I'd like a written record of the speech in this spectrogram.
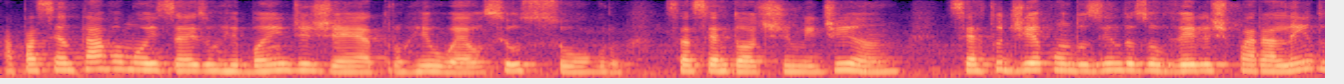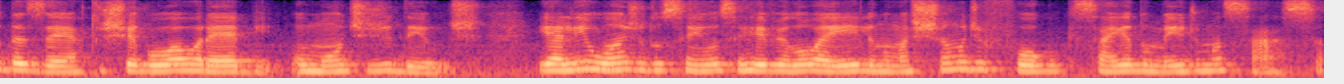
Apacentava Moisés o rebanho de Jetro, Reuel, seu sogro, sacerdote de Midian. Certo dia, conduzindo as ovelhas para além do deserto, chegou a Horebe, o monte de Deus. E ali o anjo do Senhor se revelou a ele numa chama de fogo que saía do meio de uma sarça.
